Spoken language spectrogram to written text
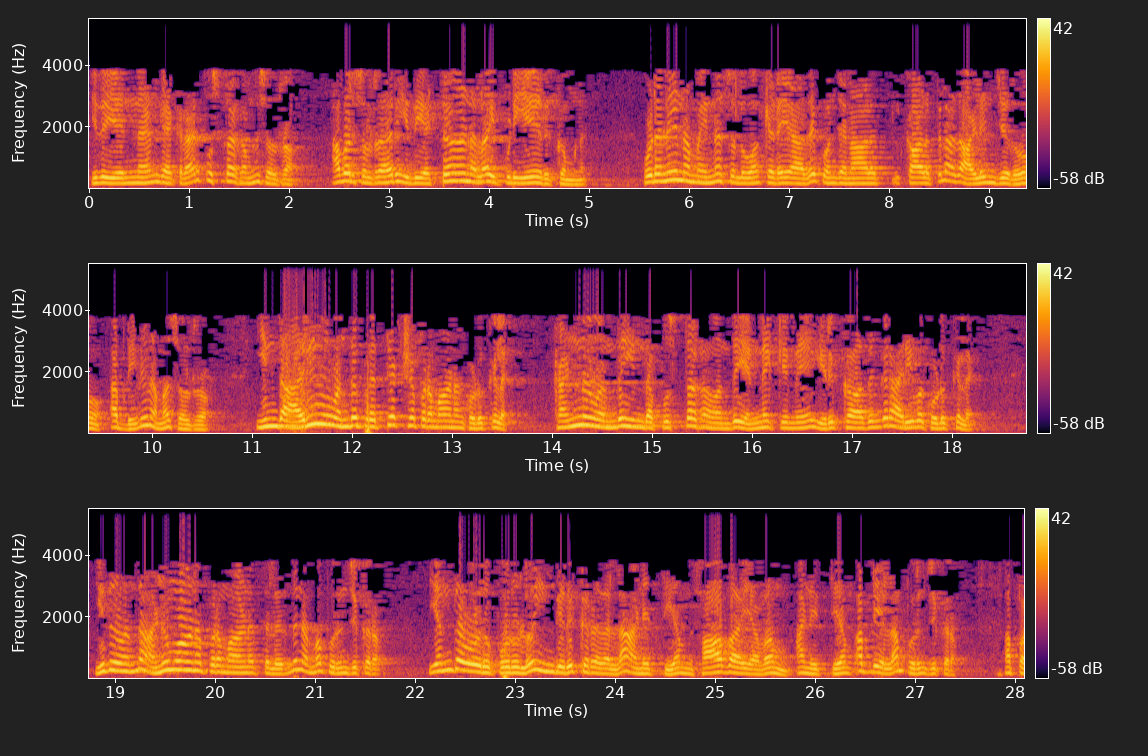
இது என்னன்னு கேட்கிறாரு புஸ்தகம்னு சொல்றான். அவர் சொல்றாரு இது எட்டர்னலா இப்படியே இருக்கும்னு. உடனே நம்ம என்ன சொல்லுவோம்? கிடையாது கொஞ்ச நாள் காலத்துல அது அழிஞ்சிரும் அப்படின்னு நம்ம சொல்றோம். இந்த அறிவு வந்து பிரத்யக்ஷ பிரமாணம் கொடுக்கல. கண்ணு வந்து இந்த புஸ்தகம் வந்து என்னைக்குமே இருக்காதுங்கிற அறிவை கொடுக்கல. இது வந்து அனுமான பிரமாணத்திலிருந்து நம்ம புரிஞ்சுக்கிறோம். எந்த ஒரு பொருளும் இங்க இருக்கிறதெல்லாம் அனித்தியம் சாவயவம் அனித்தியம் அப்படியெல்லாம் புரிஞ்சுக்கிறோம். அப்ப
